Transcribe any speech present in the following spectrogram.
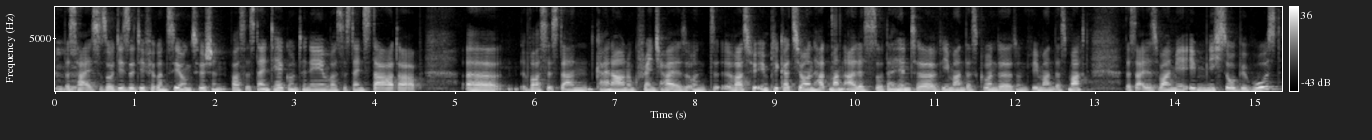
Mhm. Das heißt, so diese Differenzierung zwischen, was ist ein Tech-Unternehmen, was ist ein Startup, äh, was ist dann, keine Ahnung, Franchise und was für Implikationen hat man alles so dahinter, wie man das gründet und wie man das macht. Das alles war mir eben nicht so bewusst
